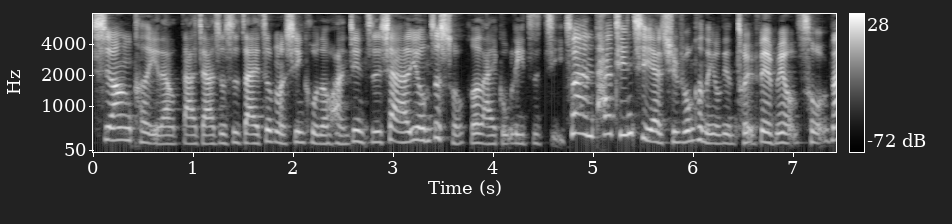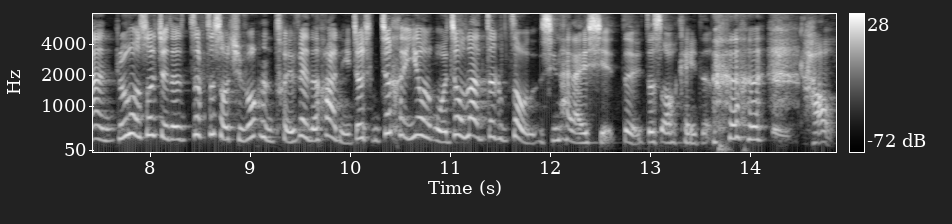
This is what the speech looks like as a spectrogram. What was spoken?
希望可以让大家就是在这么辛苦的环境之下，用这首歌来鼓励自己。虽然它听起来曲风可能有点颓废，没有错。那如果说觉得这这首曲风很颓废的话，你就你就可以用我就让这个这种心态来写，对，这是 OK 的。好，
